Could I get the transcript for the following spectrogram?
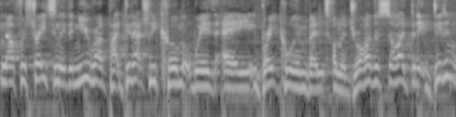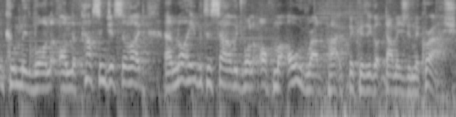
Now, frustratingly, the new Rad Pack did actually come with a brake cooling vent on the driver's side, but it didn't come with one on the passenger side, and I'm not able to salvage one off my old Rad Pack because it got damaged in the crash.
